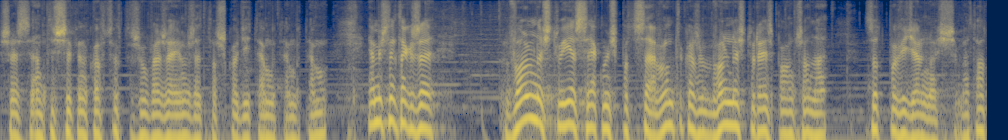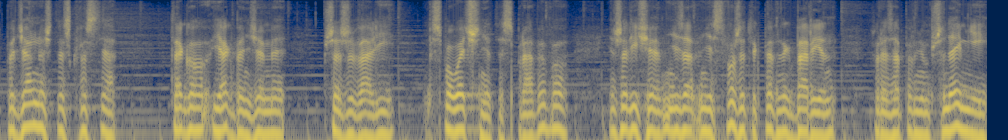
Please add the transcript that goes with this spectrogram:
przez antyszczepionkowców, którzy uważają, że to szkodzi temu, temu, temu. Ja myślę tak, że wolność tu jest jakąś podstawą, tylko że wolność, która jest połączona z odpowiedzialnością. A ta odpowiedzialność to jest kwestia tego, jak będziemy przeżywali społecznie te sprawy, bo jeżeli się nie, za, nie stworzy tych pewnych barier, które zapewnią przynajmniej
